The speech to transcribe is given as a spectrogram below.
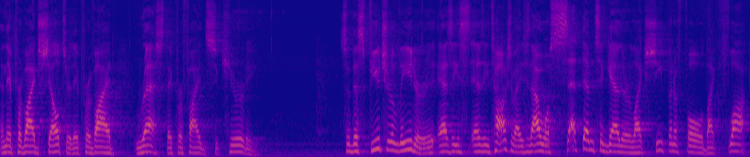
And they provide shelter, they provide rest, they provide security. So, this future leader, as, he as he talks about, he says, I will set them together like sheep in a fold, like flock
